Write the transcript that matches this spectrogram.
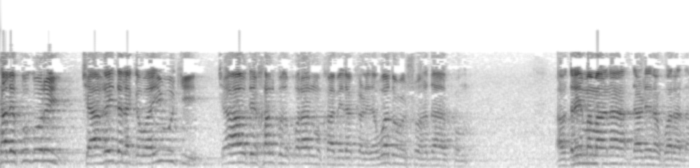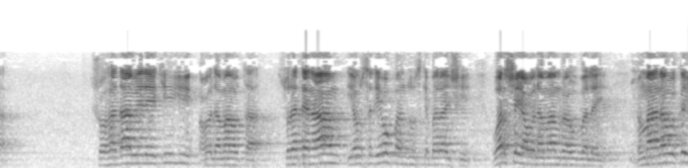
خلک وګوري چې هغه د لګوایي وکي چې او د خلکو د قران مقابله کړي دا ودعو شهداکم او درې ممانا دا ډیره غوړه ده شهدا ویل کیږي علما او ته سورته نام یو سل یو پنځوس کې براشي ورشه علما راو بلې نو معنا وکي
